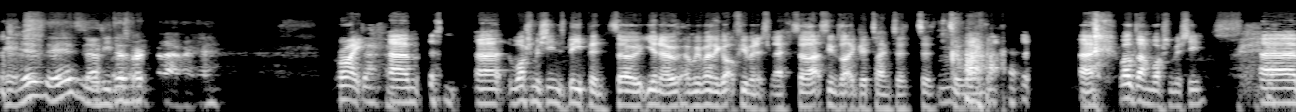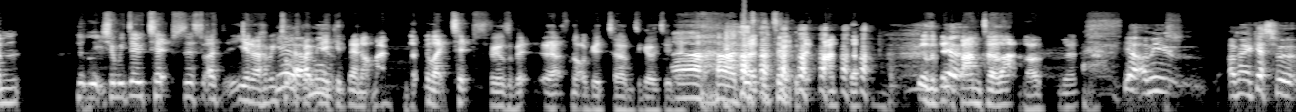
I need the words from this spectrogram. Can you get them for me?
It is, it is. and He does very well out of it. Yeah. Right. Um, listen, uh, the washing machine's beeping, so you know, and we've only got a few minutes left, so that seems like a good time to to, to wind up. Uh, well done, washing machine. Um, should we, should we do tips? This, uh, you know, having talked Yeah, I about mean- naked men up mountains, I feel like tips feels a bit. uh, That's not a good term to go to. Just Feels a bit banter. A bit Yeah. banter that though. You know? Yeah, I mean, I mean, I guess for,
